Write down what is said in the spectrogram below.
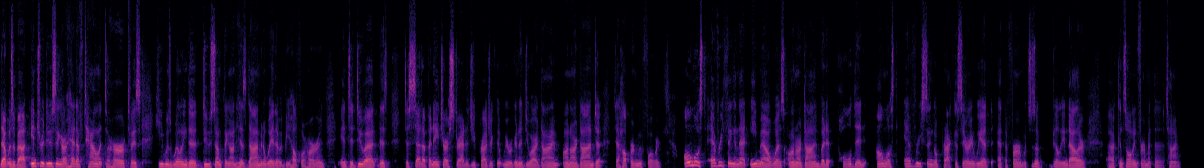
that was about introducing our head of talent to her to his he was willing to do something on his dime in a way that would be helpful for her and and to do a this to set up an HR strategy project that we were going to do our dime on our dime to to help her move forward almost everything in that email was on our dime, but it pulled in almost every single practice area we had at the firm, which is a billion dollar uh, consulting firm at the time.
